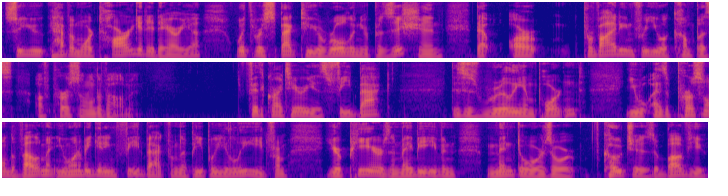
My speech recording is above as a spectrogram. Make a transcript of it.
so you have a more targeted area with respect to your role and your position that are providing for you a compass of personal development. Fifth criteria is feedback. This is really important. You as a personal development, you want to be getting feedback from the people you lead, from your peers and maybe even mentors or coaches above you.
